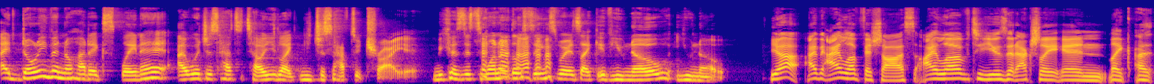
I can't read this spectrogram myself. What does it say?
I don't even know how to explain it. I would just have to tell you, like, you just have to try it because it's one of those things where it's like, if you know, you know. Yeah, I mean, I love fish sauce. I love to use it actually in like a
